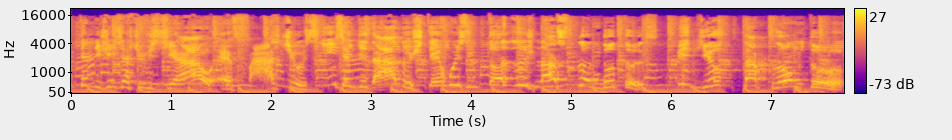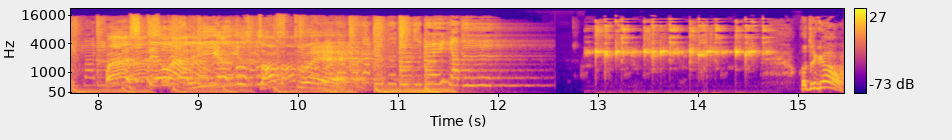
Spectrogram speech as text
Inteligência artificial é fácil. Ciência de dados temos em todos os nossos produtos. Pediu, tá pronto. Pastelaria do software. Rodrigão,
